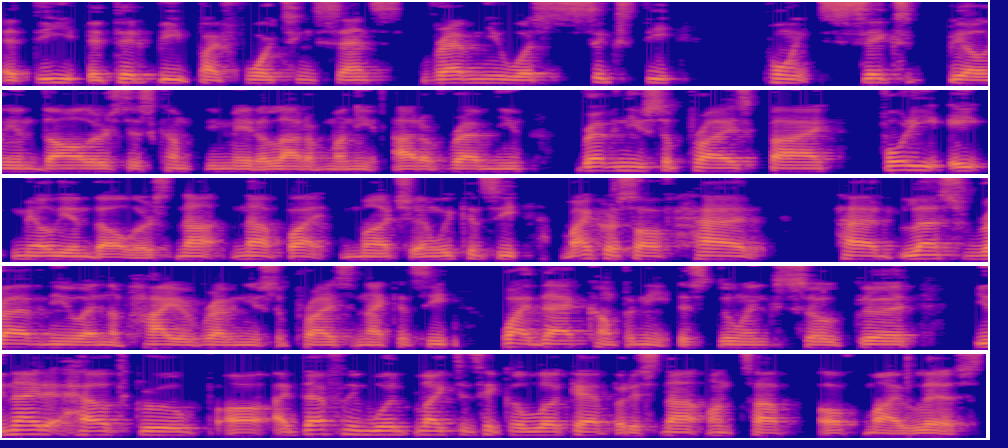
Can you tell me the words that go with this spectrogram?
It, de- it did beat by 14 cents. Revenue was 60 $6.6 billion. This company made a lot of money out of revenue. Revenue surprised by $48 million, not, not by much. And we can see Microsoft had had less revenue and a higher revenue surprise, and I can see why that company is doing so good. United Health Group, uh, I definitely would like to take a look at, but it's not on top of my list.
